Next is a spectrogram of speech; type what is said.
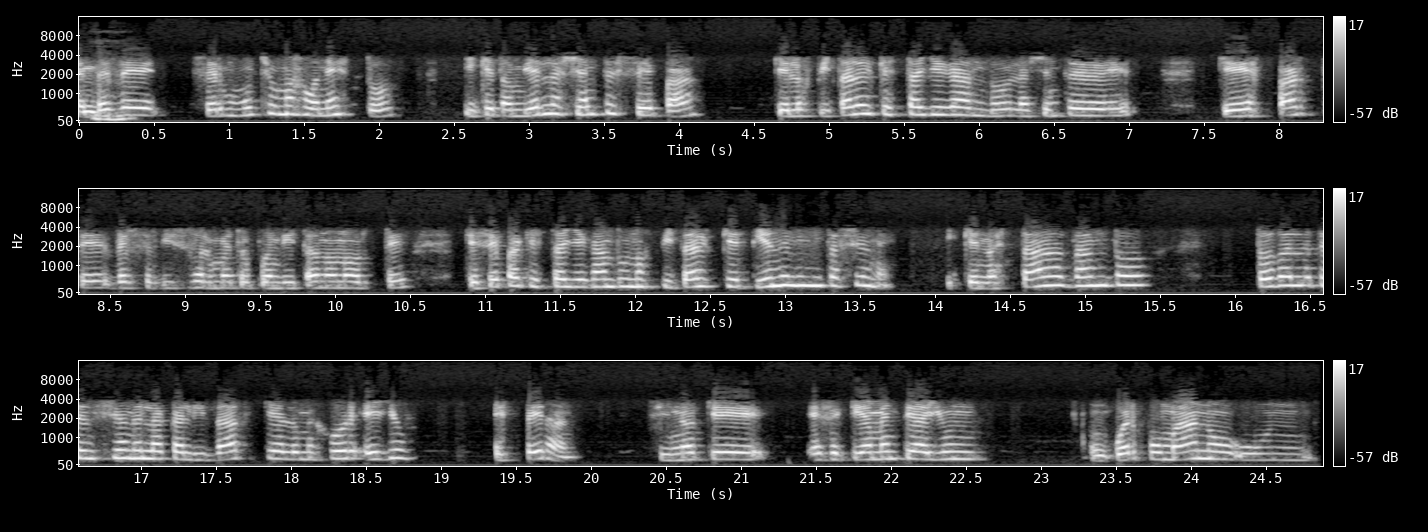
En vez de ser mucho más honestos y que también la gente sepa que el hospital al que está llegando, la gente que es parte del Servicio de Salud Metropolitano Norte, que sepa que está llegando un hospital que tiene limitaciones y que no está dando toda la atención en la calidad que a lo mejor ellos esperan, sino que efectivamente hay un, un cuerpo humano, un,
